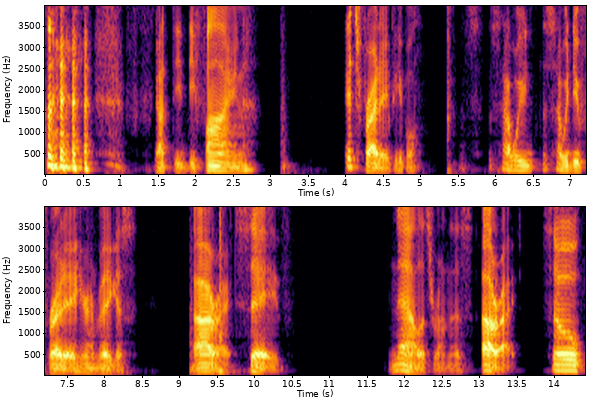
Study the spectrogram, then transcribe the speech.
got the define. It's Friday, people. This, is how we this is how we do Friday here in Vegas. All right, save. Now let's run this. All right. So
